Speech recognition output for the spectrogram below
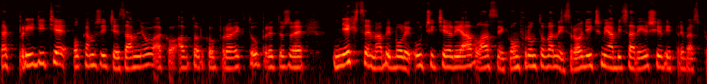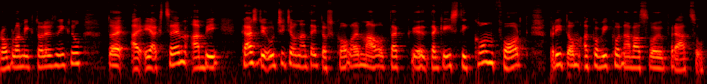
tak prídite okamžite za mňou ako autorkou projektu, pretože nechcem, aby boli učitelia vlastne konfrontovaní s rodičmi, aby sa riešili treba s problémy, ktoré vzniknú. To je, a ja chcem, aby každý učiteľ na tejto škole mal tak, taký istý komfort pri tom, ako vykonáva svoju prácu.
